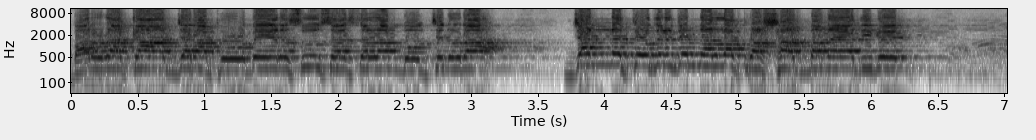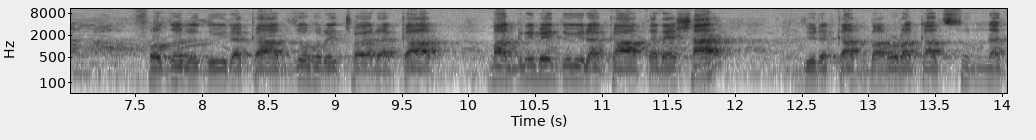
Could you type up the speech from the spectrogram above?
বারো রাকাত যারা পড়বে, রসুল সাল্লাম বলছেন ওরা, জান্নাতে ওদের জন্য আল্লাহ প্রাসাদ বানায়া দিবেন। ফজরে দুই রাকাত, জোহরে ছয় রাকাত, মাগরিবে দুই রাকাত আর এশায় দুই রাকাত, বারো রাকাত সুন্নাত।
